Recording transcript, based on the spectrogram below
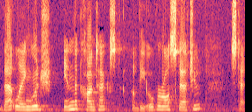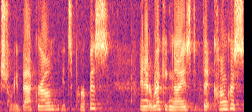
that language in the context of the overall statute, statutory background, its purpose, and it recognized that Congress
